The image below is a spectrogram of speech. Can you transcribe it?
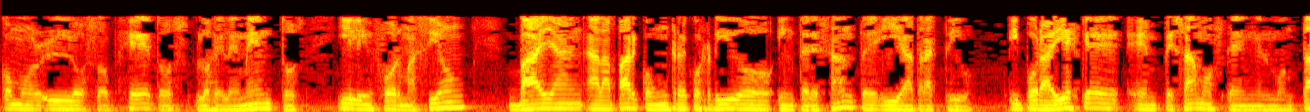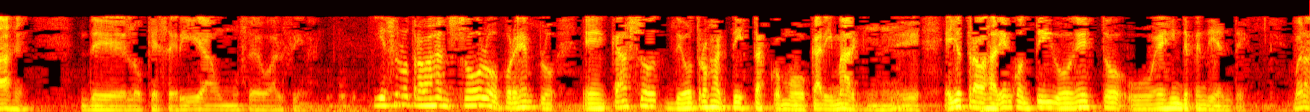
como los objetos, los elementos y la información vayan a la par con un recorrido interesante y atractivo. Y por ahí es que empezamos en el montaje de lo que sería un museo al final. ¿Y eso lo trabajan solo, por ejemplo, en el caso de otros artistas como Carimark? Eh, ¿Ellos trabajarían contigo en esto o es independiente? Bueno,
